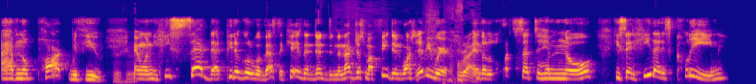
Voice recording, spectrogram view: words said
I have no part with you. Mm-hmm. And when he said that, Peter goes, Well, that's the case, then, then, then not just my feet, then wash everywhere. Right. And the Lord said to him, No. He said, He that is clean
